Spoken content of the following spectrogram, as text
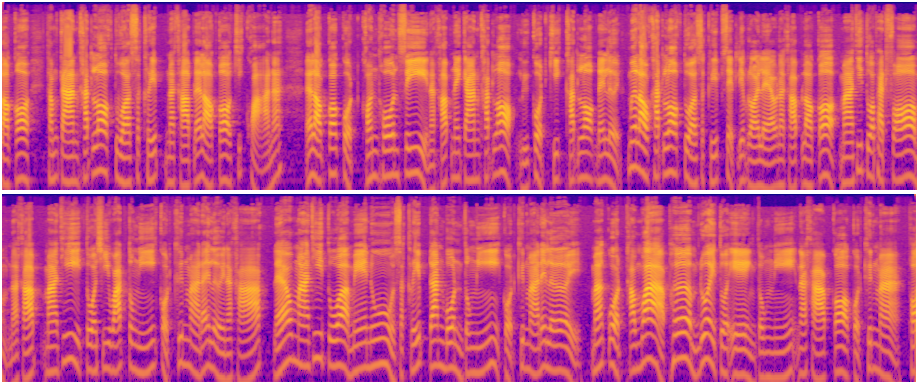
เราก็ทำการคัดลอกตัวสคริปต์นะครับและเราก็คลิกขวานะ แล้วเราก็กด Ctrl C นะครับในการคัดลอกหรือกดคลิกคัดลอกได้เลย เมื่อเราคัดลอกตัวสคริปต์เสร็จเรียบร้อยแล้วนะครับเราก็มาที่ตัวแพลตฟอร์มนะครับมาที่ตัวชี้วัดตรงนี้กดขึ้นมาได้เลยนะครับแล้วมาที่ตัวเมนูสคริปต์ด้านบนตรงนี้กดขึ้นมาได้เลย มากดคำว่าเพิ่มด้วยตัวเองตรงนี้นะครับ ก็กดขึ้นมา พอ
